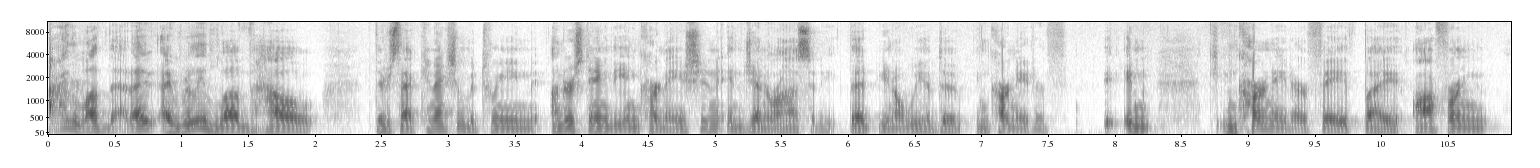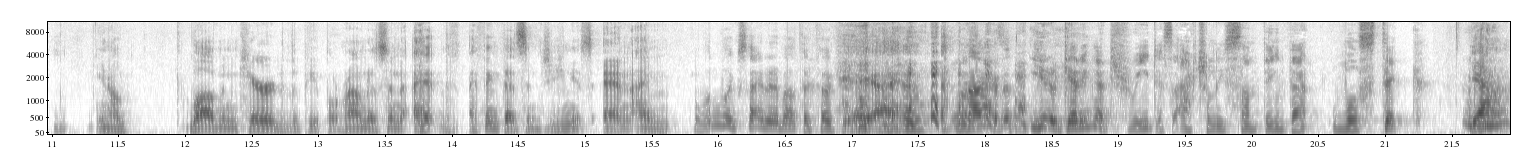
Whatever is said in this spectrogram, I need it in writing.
I love that. I, I really love how there's that connection between understanding the incarnation and generosity. That you know we have to incarnate our in, incarnate our faith by offering you know love and care to the people around us, and I, I think that's ingenious. And I'm a little excited about the cookie. I, I'm, I'm not gonna. You know, getting a treat is actually something that will stick. Yeah.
